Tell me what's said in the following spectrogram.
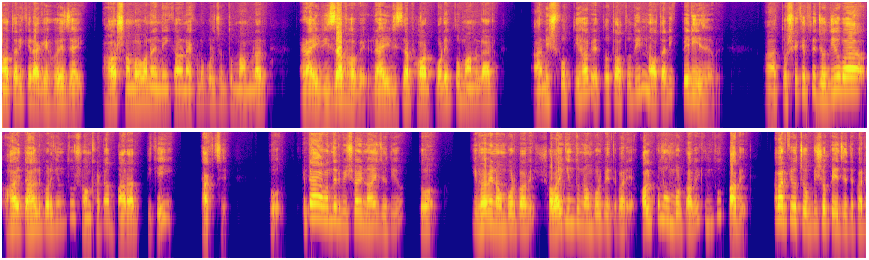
ন তারিখের আগে হয়ে যায়, হওয়ার সম্ভাবনা নেই, কারণ এখনও পর্যন্ত মামলার রায় রিজার্ভ হবে। রায় রিজার্ভ হওয়ার পরে তো মামলার নিষ্পত্তি হবে, তো ততদিন ন তারিখ পেরিয়ে যাবে। তো সেক্ষেত্রে যদিও বা হয়, তাহলে পরে কিন্তু সংখ্যাটা বাড়ার দিকেই থাকছে। তো এটা আমাদের বিষয় নয় যদিও, তো কীভাবে নম্বর পাবে? সবাই কিন্তু নম্বর পেতে পারে, অল্প নম্বর পাবে কিন্তু পাবে। আবার কেউ চব্বিশও পেয়ে যেতে পারে,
